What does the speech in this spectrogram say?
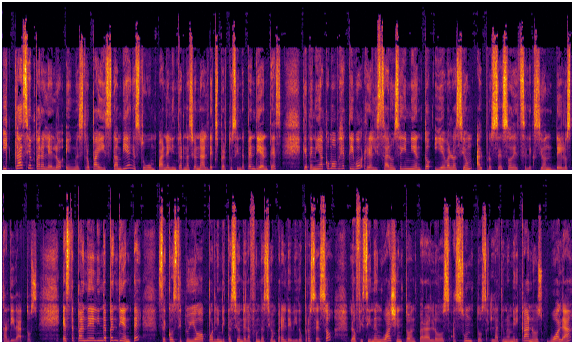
y casi en paralelo en nuestro país también estuvo un panel internacional de expertos independientes que tenía como objetivo realizar un seguimiento y evaluación al proceso de selección de los candidatos. Este panel independiente se constituyó por la invitación de la Fundación para el Debido Proceso, la Oficina en Washington para los Asuntos Latinoamericanos, WOLA,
